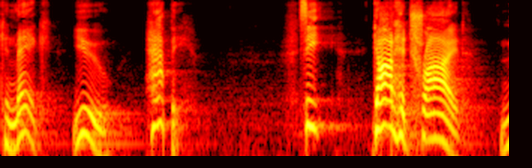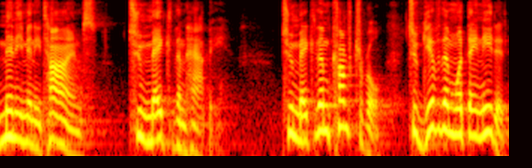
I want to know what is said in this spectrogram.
can make you happy. See, God had tried many, many times to make them happy, to make them comfortable, to give them what they needed.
